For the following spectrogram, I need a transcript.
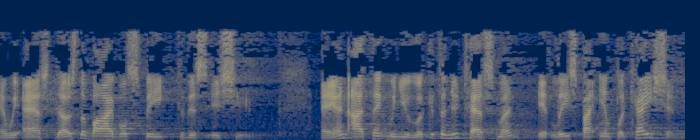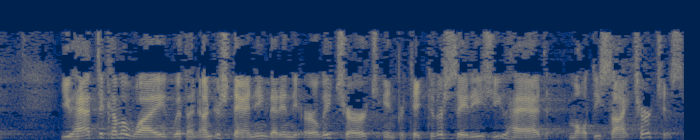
And we ask, does the Bible speak to this issue? And I think when you look at the New Testament, at least by implication, you have to come away with an understanding that in the early church, in particular cities, you had multi-site churches.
